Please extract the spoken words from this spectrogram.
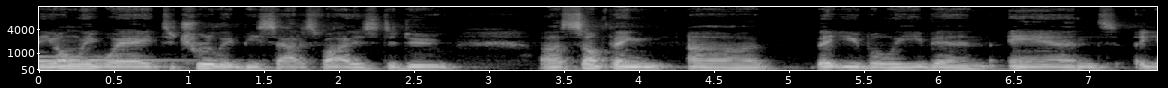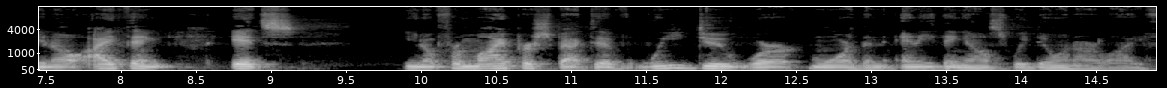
The only way to truly be satisfied is to do uh, something uh, that you believe in. And, you know, I think it's, you know, from my perspective, we do work more than anything else we do in our life.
